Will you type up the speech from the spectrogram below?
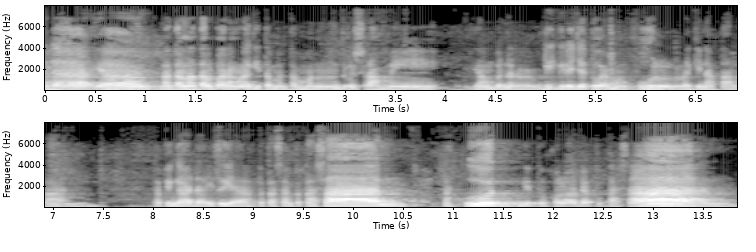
ada ya Natal-Natal bareng lagi teman-teman terus rame yang bener di gereja tuh emang full lagi Natalan tapi nggak ada itu ya petasan-petasan takut gitu kalau ada petasan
